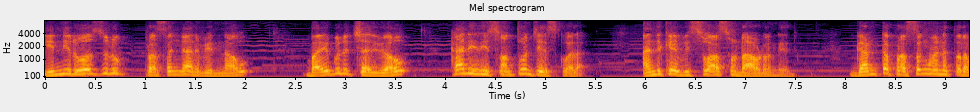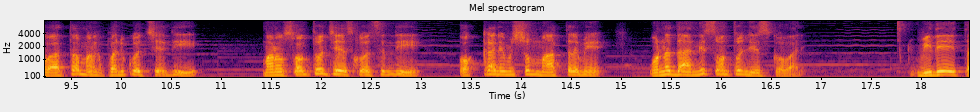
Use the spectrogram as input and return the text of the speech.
ఎన్ని రోజులు ప్రసంగాన్ని విన్నావు బైబిల్ చదివావు కానీ నీ సొంతం చేసుకోవాలా? అందుకే విశ్వాసం రావడం లేదు. గంట ప్రసంగం అయిన తర్వాత మనకు పనికొచ్చేది మనం సొంతం చేసుకోవాల్సింది ఒక్క నిమిషం మాత్రమే ఉన్నదాన్ని సొంతం చేసుకోవాలి. విధేయత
